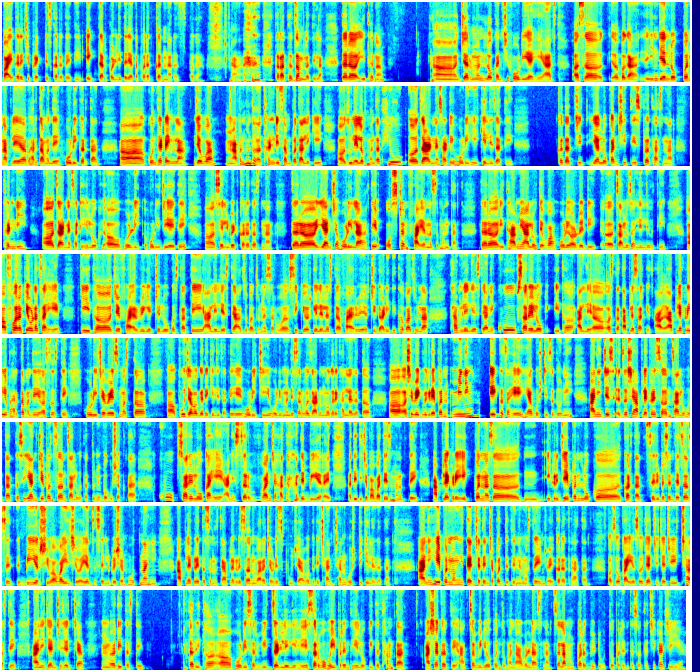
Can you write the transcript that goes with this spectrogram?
बाय करायची प्रॅक्टिस करत आहे ती. एकदार पडली तरी आता परत करणारच बघा. हां. तर आता जमलं तिला. तर इथं ना जर्मन लोकांची होळी आहे आज. असं बघा इंडियन लोक पण आपले भारतामध्ये होळी करतात. कोणत्या टाईमला? जेव्हा आपण म्हणतो ना थंडी संपत आली की जुने लोक म्हणतात हिव जाळण्यासाठी होळी ही केली जाते. कदाचित या लोकांची तीच प्रथा असणार. थंडी जाणण्यासाठी जाळण्यासाठी हे लोक होळी होळी जी आहे ते सेलिब्रेट करत असणार. तर यांच्या होळीला ते ओस्टन फायन असं म्हणतात. तर इथं आम्ही आलो तेव्हा होळी ऑलरेडी चालू झालेली होती. फरक एवढाच आहे की इथं जे फायर ब्रिगेडचे लोक असतात ते आलेले असते. आजूबाजूने सर्व सिक्युअर केलेलं असतं. फायर ब्रिगेडची गाडी तिथं बाजूला थांबलेली असते आणि खूप सारे लोक इथं आले असतात आपल्यासारखेच. आपल्याकडे हे भारतामध्ये असं असते होळीच्या वेळेस मस्त पूजा वगैरे केली जाते. होळीची होळीमध्ये सर्व जाडून वगैरे खाल्लं जातं. असे वेगवेगळे पण मिनिंग एकच आहे ह्या गोष्टीचं दोन्ही. आणि जे जसे आपल्याकडे सण चालू होतात तसे यांचे पण सण चालू होतात. तुम्ही बघू शकता खूप सारे लोक आहे आणि सर्वांच्या हातामध्ये बियर आहे. अदितीचे बाबा तेच म्हणत ते आपल्याकडे एक पण असं इकडे जे पण लोक करतात. सेलिब्रेशन त्याचं असे बियर शिवाय वाईन शिवा यांचं सेलिब्रेशन होत नाही. आपल्याकडे तसं नसते. आपल्याकडे सणवाराच्या वेळेस पूजा वगैरे छान छान गोष्टी केल्या जातात. आणि हे पण मग त्यांच्या त्यांच्या पद्धतीने मस्त एन्जॉय करत राहतात. असो काही असो ज्याची ज्याची इच्छा असते आणि ज्यांच्या ज्यांच्या रीत असते. तर इथं होळी सर्विस जडलेली आहे. सर्व होईपर्यंत हे लोक इथं थांबतात. आशा करते आजचा व्हिडिओ पण तुम्हाला आवडला असणार. चला मग परत भेटू. तोपर्यंत स्वतःची काळजी घ्या.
